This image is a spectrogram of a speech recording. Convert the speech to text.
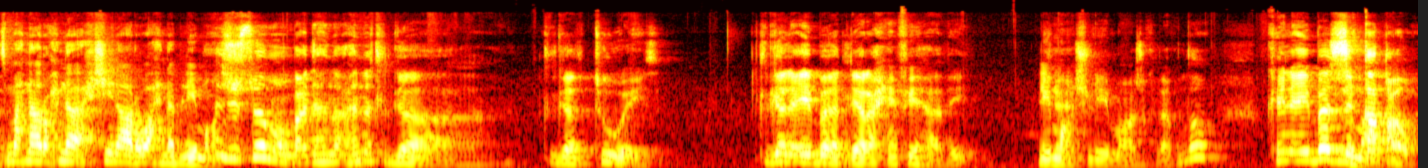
تسمى حنا رحنا حشينا رواحنا ب l'image justement بعد هنا هنا تلقى تلقى two ways تلقى العباد اللي رايحين في هذه ليماج ليماج وكذا. كذا كاين العباد اللي. قطعوا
